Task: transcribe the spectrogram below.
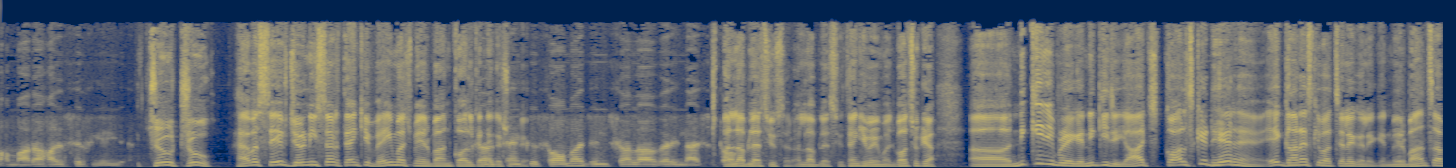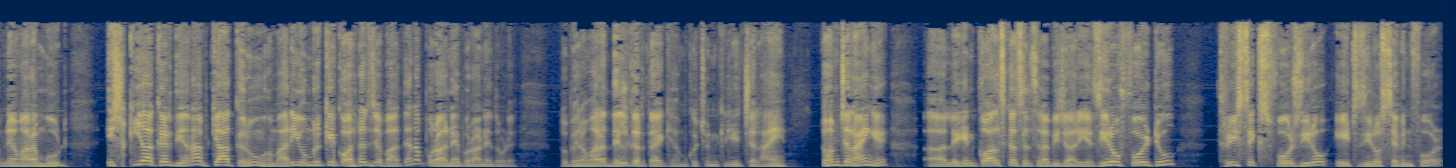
हमारा हल सिर्फ़ यही है। True true have a safe journey sir thank you very much मेहरबान कॉल करने का थैंक शुक्रिया। यू सो मच इंशाल्लाह very nice Allah bless you sir Allah bless you thank you very much बहुत शुक्रिया। निक्की जी ब्रेक है। निक्की जी आज कॉल्स के ढेर हैं। एक गाना इसके बाद चलेगा लेकिन मेहरबान साहब ने हमारा मूड इश्किया कर दिया ना। अब क्या करूँ? हमारी उम्र के कॉलर जब आते हैं ना पुराने पुराने थोड़े तो फिर हमारा दिल करता है कि हम कुछ उनके लिए चलाएँ। तो हम चलाएँगे। अ, लेकिन कॉल्स का सिलसिला भी जारी है। Zero four two three six four zero eight zero seven four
